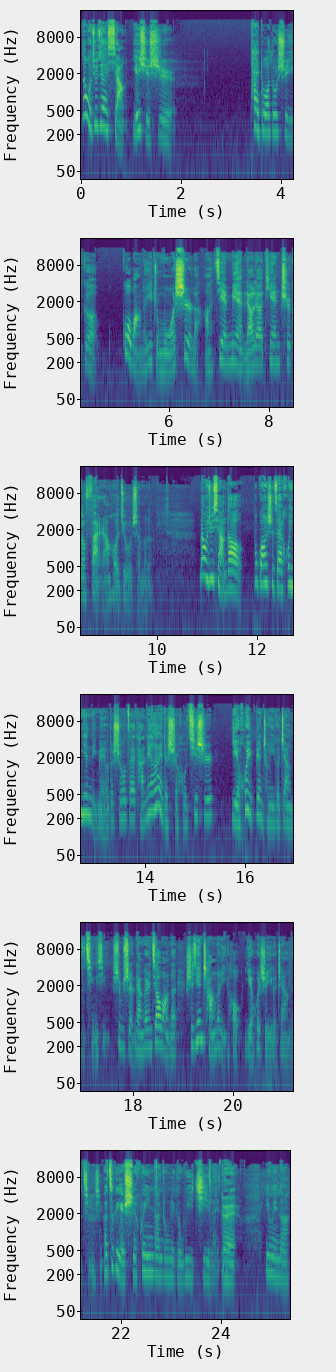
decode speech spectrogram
那我就在想，也许是太多都是一个过往的一种模式了啊，见面聊聊天，吃个饭，然后就什么了。那我就想到，不光是在婚姻里面，有的时候在谈恋爱的时候，其实也会变成一个这样子情形，是不是？两个人交往的时间长了以后，也会是一个这样的情形。啊这个也是婚姻当中的一个危机来的。对，因为呢，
